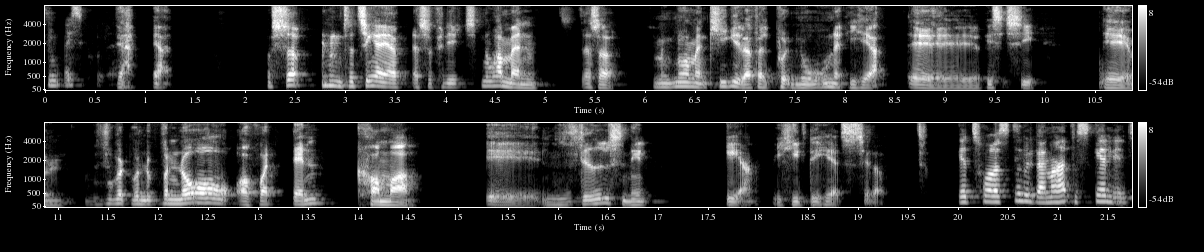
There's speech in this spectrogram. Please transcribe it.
sin risiko. Ja, ja. Og så, så tænker jeg, altså fordi nu har man, altså nu har man kigget i hvert fald på nogle af de her øh, risici. Øh, hvornår og hvordan kommer øh, ledelsen ind her i hele det her setup? Jeg tror også, det vil være meget forskelligt,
